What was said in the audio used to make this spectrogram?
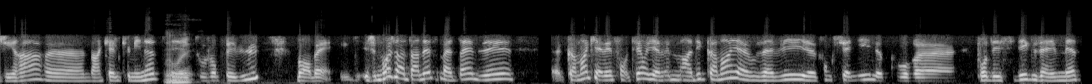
Girard euh, dans quelques minutes, c'est Oui. toujours prévu. Bon ben, moi j'entendais ce matin dire euh, comment qu'il avait fon- tu sais, on lui avait demandé comment euh, vous avez fonctionné là, pour euh, pour décider que vous allez mettre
